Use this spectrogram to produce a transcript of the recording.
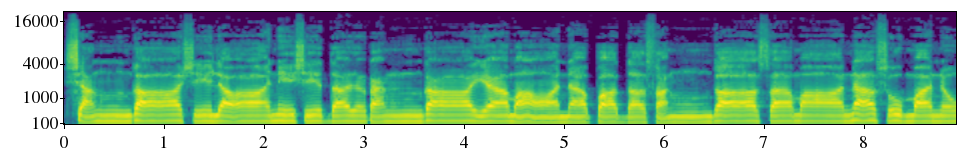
ശങ്കാശിലാനിശിതരംഗായമാനപദസംഗാസമാനസുമനോ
